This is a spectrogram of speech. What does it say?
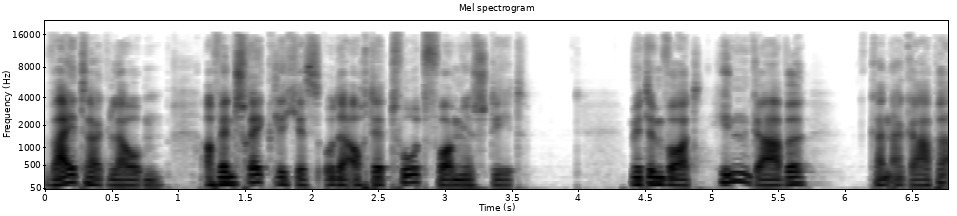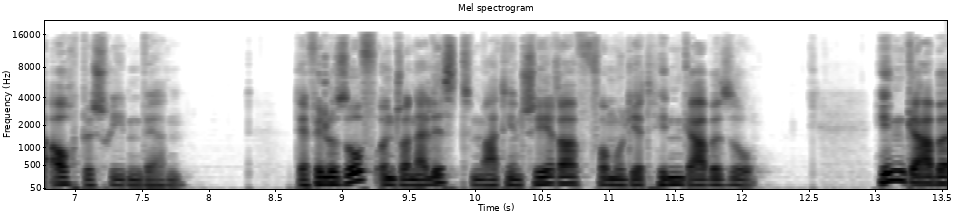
Weiter glauben, auch wenn Schreckliches oder auch der Tod vor mir steht. Mit dem Wort Hingabe kann Agape auch beschrieben werden. Der Philosoph und Journalist Martin Scherer formuliert Hingabe so Hingabe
